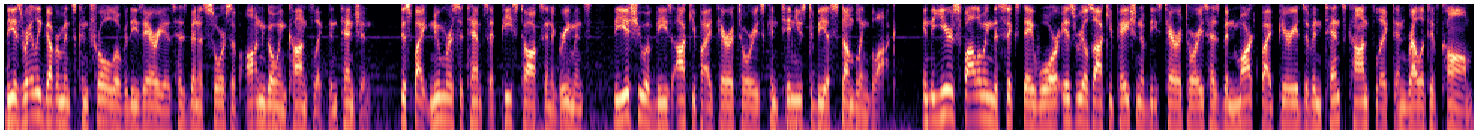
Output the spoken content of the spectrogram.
The Israeli government's control over these areas has been a source of ongoing conflict and tension. Despite numerous attempts at peace talks and agreements, the issue of these occupied territories continues to be a stumbling block. In the years following the Six-Day War Israel's occupation of these territories has been marked by periods of intense conflict and relative calm.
